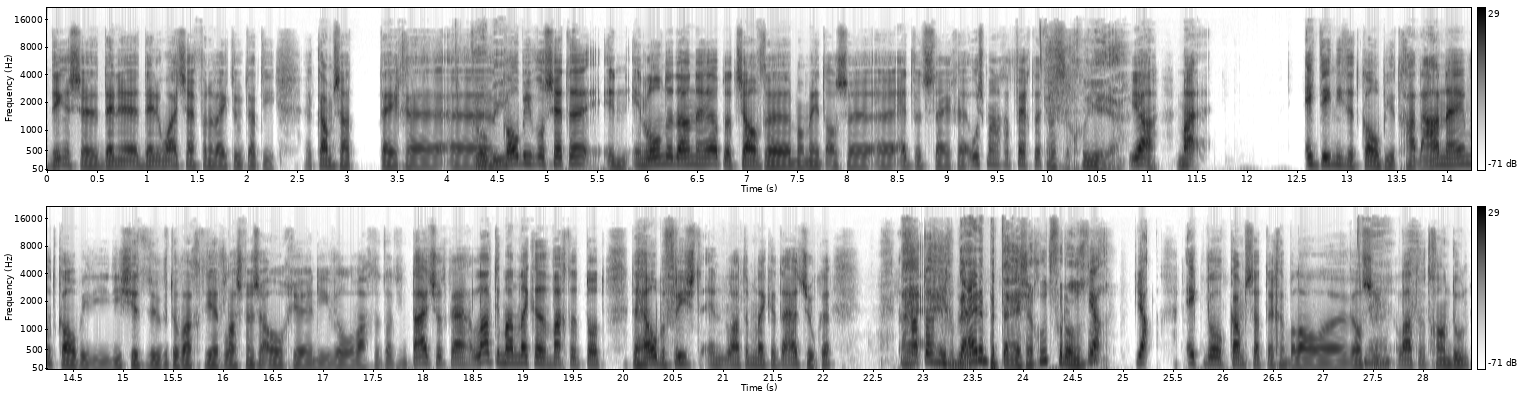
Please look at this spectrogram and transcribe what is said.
dinges, eh, Danny, Danny White zei van de week natuurlijk dat hij Kamsat tegen Colby. Colby. wil zetten. In, in Londen dan, hè, op datzelfde moment als eh, eh, Edwards tegen Oesman gaat vechten. Dat is een goeie, ja. Ja, maar ik denk niet dat Kobe het gaat aannemen. Want Kobe die, die zit natuurlijk te wachten. Die heeft last van zijn oogje. En die wil wachten tot hij een tijdshot krijgt. Laat die man lekker wachten tot de hel bevriest. En laat hem lekker te uitzoeken. Dat gaat toch niet gebeuren. Beide partijen zijn goed voor ons, Ja. toch? Ik wil Kamstad tegen Balal wel zien. Laten we het gewoon doen.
